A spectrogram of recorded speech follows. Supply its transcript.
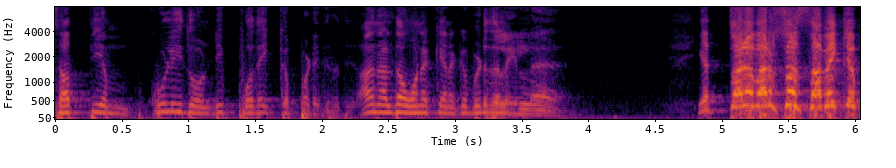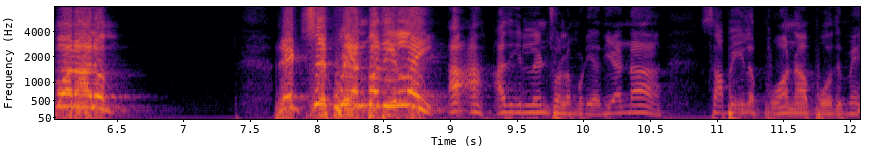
சத்தியம் குழி தோண்டி புதைக்கப்படுகிறது. அதனால தான் உனக்கு எனக்கு விடுதலை இல்லை. எத்தனை வருஷம் சபைக்கு போனாலும் ரட்சிப்பு என்பது இல்லை. அது இல்லைன்னு சொல்ல முடியாது. ஏன்னா சபையில் போனா போதுமே.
